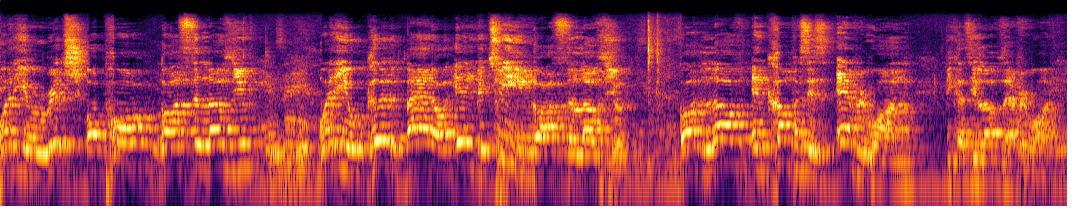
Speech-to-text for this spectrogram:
Whether you're rich or poor, God still loves you. Amen. Whether you're good, bad, or in between, God still loves you. God love encompasses everyone because he loves everyone.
